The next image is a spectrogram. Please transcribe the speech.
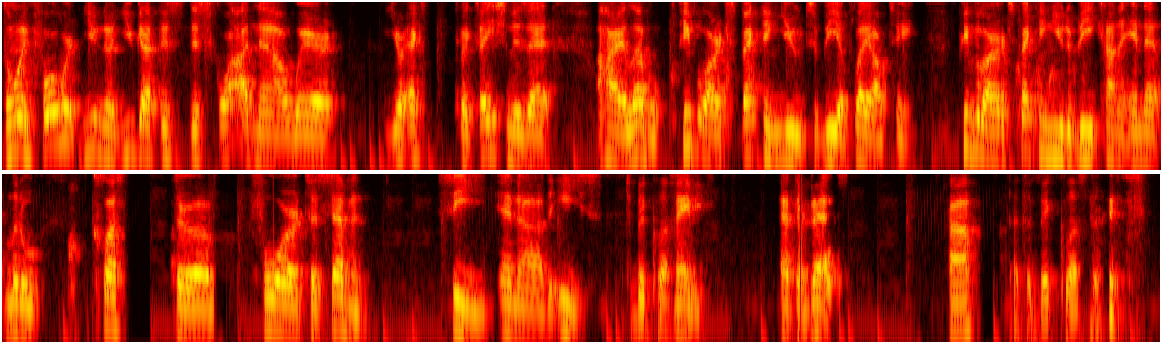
going forward, you know, you got this this squad now where your expectation is at a higher level. People are expecting you to be a playoff team. People are expecting you to be kind of in that little cluster of four to seven seed in uh, the East. It's a big cluster. Maybe at their best. Huh? That's a big cluster.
